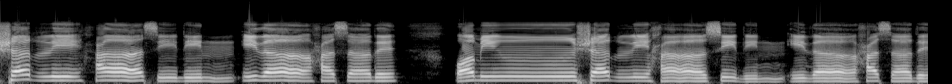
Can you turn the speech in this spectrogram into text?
শাররি হাসিদিন ইদা হাসাদে ওয়ামিন শাররি হাসিদিন ইদা হাসাদে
